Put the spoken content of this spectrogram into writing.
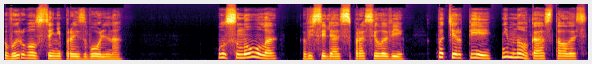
вырвался непроизвольно. «Уснула?» — веселясь спросила Ви. «Потерпи, немного осталось.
